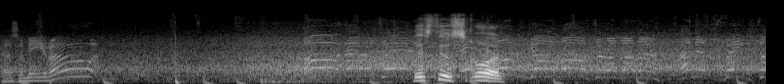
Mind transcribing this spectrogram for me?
Casemiro. Oh, there it is! They still scored. One goal after another, and it speaks to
